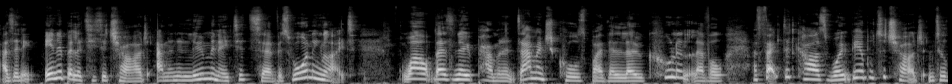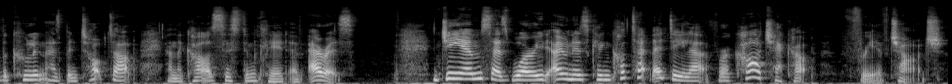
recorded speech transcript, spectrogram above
as an inability to charge and an illuminated service warning light. While there's no permanent damage caused by the low coolant level, affected cars won't be able to charge until the coolant has been topped up and the car's system cleared of errors. GM says worried owners can contact their dealer for a car checkup free of charge.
